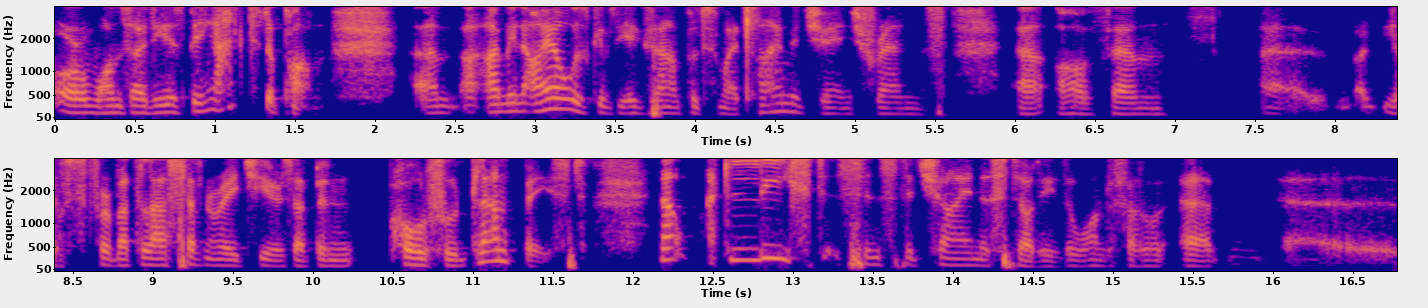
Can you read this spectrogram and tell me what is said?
or one's ideas being acted upon. Um, I mean, I always give the example to my climate change friends uh, of. Um, uh, you know, for about the last seven or eight years, I've been whole food plant based. Now, at least since the China study, the wonderful uh, uh,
